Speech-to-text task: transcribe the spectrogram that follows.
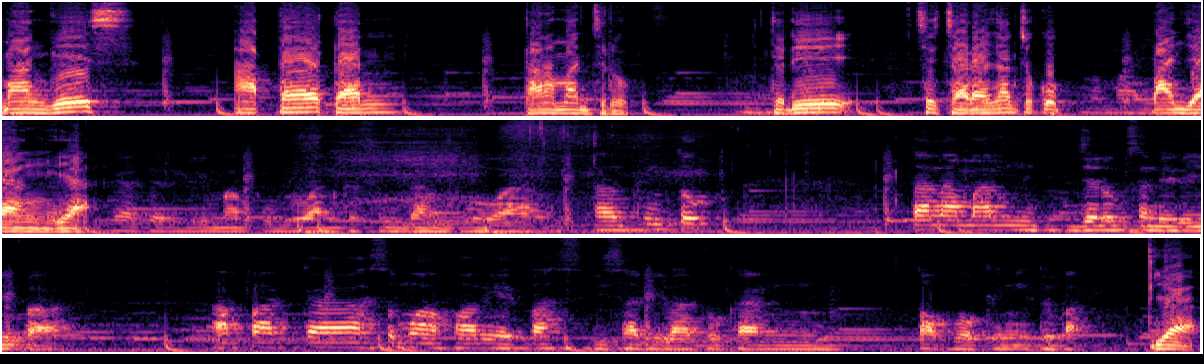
manggis apel dan tanaman jeruk. Jadi sejarahnya cukup Lumayan. panjang ya. Dari 50-an ke 90-an. Nah, untuk tanaman jeruk sendiri Pak, apakah semua varietas bisa dilakukan top walking itu Pak? ya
